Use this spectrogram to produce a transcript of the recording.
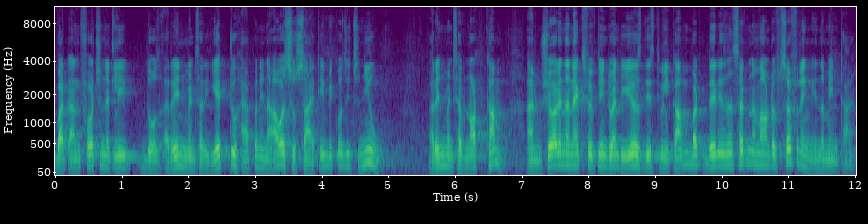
But unfortunately, those arrangements are yet to happen in our society because it's new. Arrangements have not come. I'm sure in the next fifteen, twenty years this will come, but there is a certain amount of suffering in the meantime.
